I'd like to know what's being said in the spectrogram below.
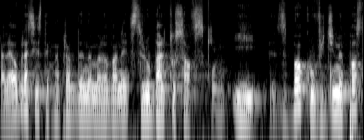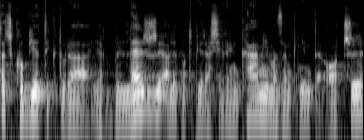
Ale obraz jest tak naprawdę namalowany w stylu baltusowskim. I z boku widzimy postać kobiety, która jakby leży, ale podpiera się rękami, ma zamknięte oczy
